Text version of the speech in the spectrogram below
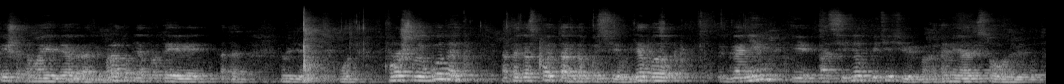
пишут о моей биографии. Брат у меня протеерей, это люди. Вот. В прошлые годы, это Господь так допустил. Я был гоним и отсидел в пяти тюрьмах. Это меня арестованы ведут.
